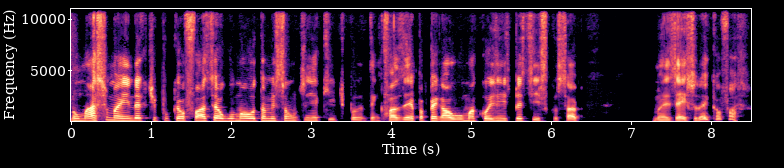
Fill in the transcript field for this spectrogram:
No máximo ainda, tipo, o que eu faço é alguma outra missãozinha que, tipo, tem que fazer pra pegar alguma coisa em específico, sabe? Mas é isso daí que eu faço.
